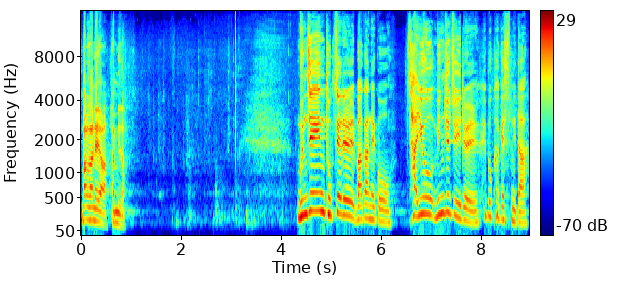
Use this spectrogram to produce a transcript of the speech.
막아내야 합니다. 문재인 독재를 막아내고 자유민주주의를 회복하겠습니다.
